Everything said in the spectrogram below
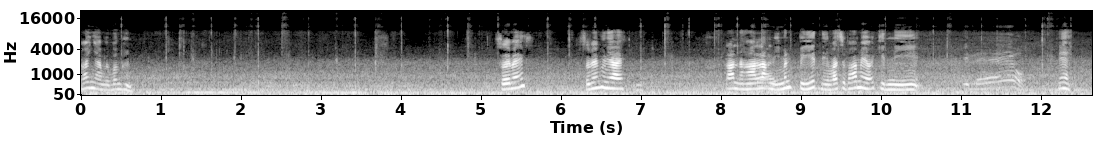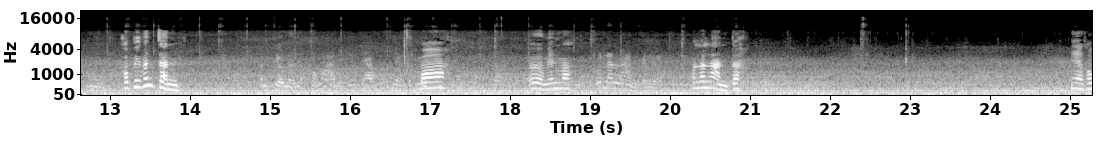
ไฟย่างไปเบิ่งหั่นสวยไหมสวยไหมคุณยายร้านอาหารร้านนี้มันปิดนี่ว่าสิพาแม่มากินนี้กินแล้วนี่อืมเขาปิดวันจันทร์มันเกี่ยวนั่นเขามาเดี๋ยวจะจามเนี่ยบ่ เออแม่นบ่คนละล้านกันเลยคนละร้านจ้ะเนี่ยเขา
